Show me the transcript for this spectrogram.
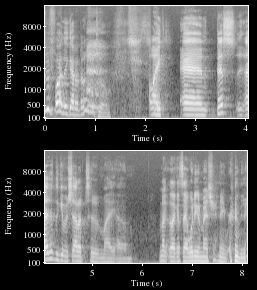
we finally got it over to him. Like, and that's I have to give a shout out to my. um I'm not, like I said, I wouldn't even mention her name earlier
